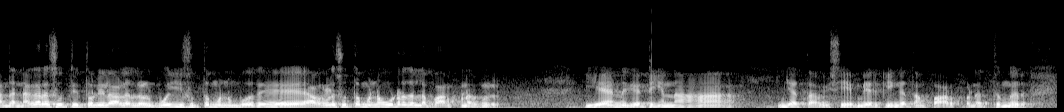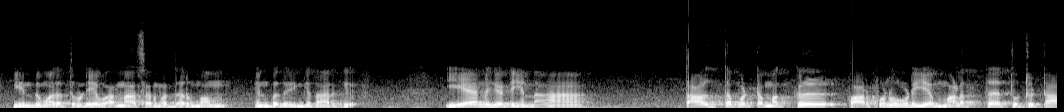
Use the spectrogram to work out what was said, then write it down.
அந்த நகர சுற்றி தொழிலாளர்கள் போய் சுத்தம் பண்ணும்போது அவர்களை சுத்தம் பண்ண விடுறதில்ல பார்ப்பனர்கள். ஏன்னு கேட்டிங்கன்னா இங்கே தான் விஷயமே இருக்குது இங்கே தான் பார்ப்பன திமிர் இந்து மதத்தினுடைய வர்ணாசிரம தர்மம் என்பது இங்கே தான் இருக்குது ஏன்னு கேட்டிங்கன்னா தாழ்த்தப்பட்ட மக்கள் பார்ப்பனருடைய மலத்தை தொட்டுட்டா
